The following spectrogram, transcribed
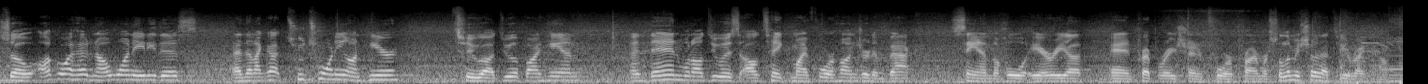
So I'll go ahead and I'll 180 this. And then I got 220 on here to uh, do it by hand. And then what I'll do is I'll take my 400 and back sand the whole area and preparation for primer. So let me show that to you right now.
